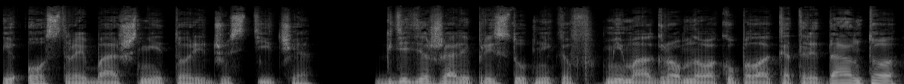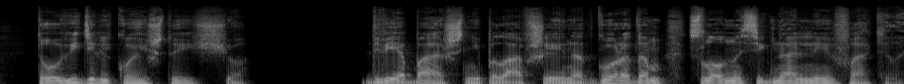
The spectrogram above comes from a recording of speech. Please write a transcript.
и острой башни Тори Джустича, где держали преступников, мимо огромного купола Катреданто, то увидели кое-что еще. Две башни, пылавшие над городом, словно сигнальные факелы.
